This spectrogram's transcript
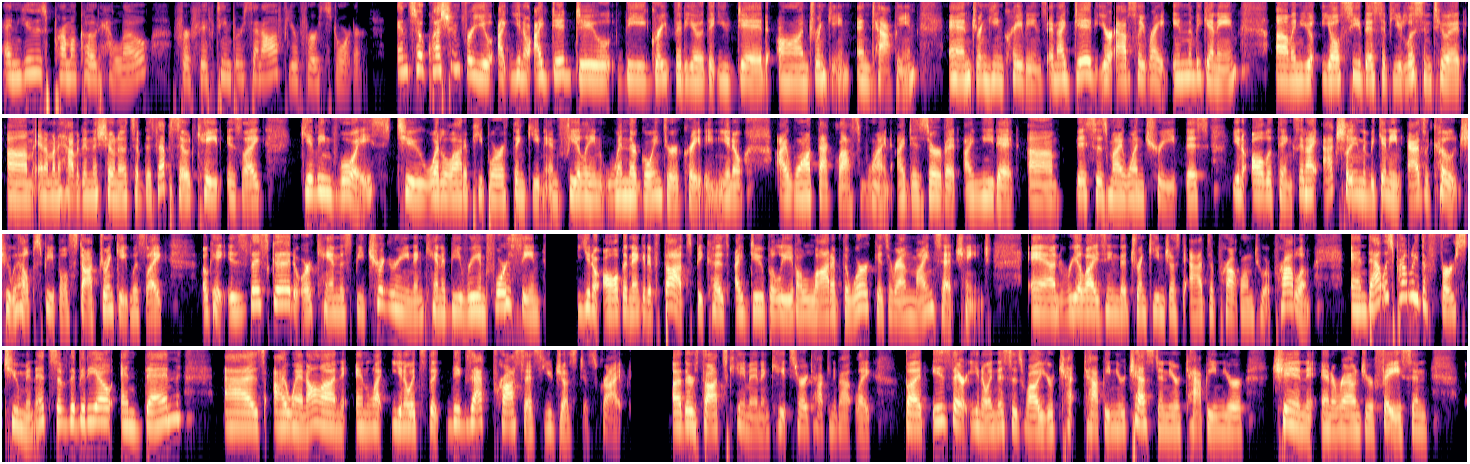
and use promo code HELLO for 15% off your first order. And so, question for you, I, you know, I did do the great video that you did on drinking and tapping and drinking cravings, and I did. You're absolutely right in the beginning, um, and you you'll see this if you listen to it. Um, and I'm going to have it in the show notes of this episode. Kate is like giving voice to what a lot of people are thinking and feeling when they're going through a craving. You know, I want that glass of wine. I deserve it. I need it. Um, this is my one treat. This, you know, all the things. And I actually, in the beginning, as a coach who helps people stop drinking, was like, okay, is this good or can this be triggering and can it be reinforcing? you know all the negative thoughts because i do believe a lot of the work is around mindset change and realizing that drinking just adds a problem to a problem. And that was probably the first two minutes of the video. And then as I went on and like, you know, it's the, the exact process you just described. Other thoughts came in and Kate started talking about like, but is there, you know, and this is while you're ch- tapping your chest and you're tapping your chin and around your face. And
